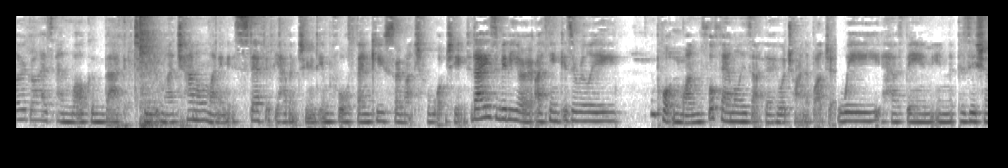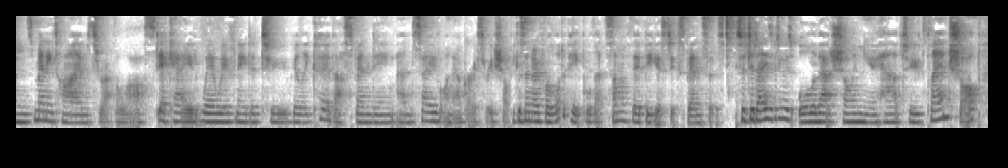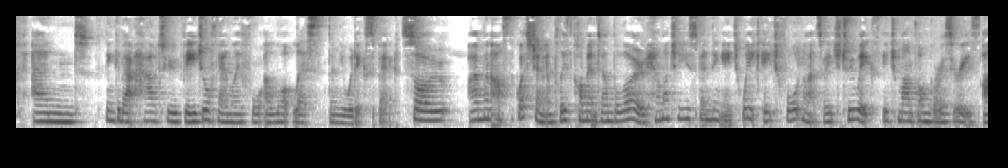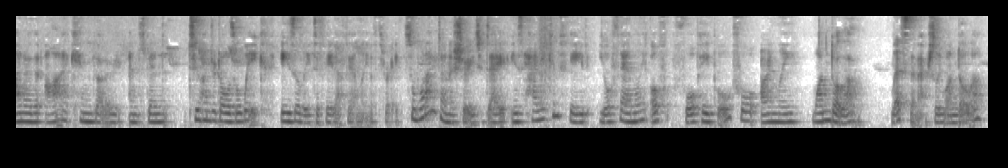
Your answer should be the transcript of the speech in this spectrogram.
Hello guys and welcome back to my channel. My name is Steph. If you haven't tuned in before, thank you so much for watching. Today's video I think is a really important one for families out there who are trying to budget. We have been in positions many times throughout the last decade where we've needed to really curb our spending and save on our grocery shop because I know for a lot of people that's some of their biggest expenses. So today's video is all about showing you how to plan shop and think about how to feed your family for a lot less than you would expect. So I'm going to ask the question and please comment down below. How much are you spending each week, each fortnight, so each two weeks, each month on groceries? I know that I can go and spend $200 a week easily to feed our family of three. So what I'm going to show you today is how you can feed your family of four people for only $1, less than actually $1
